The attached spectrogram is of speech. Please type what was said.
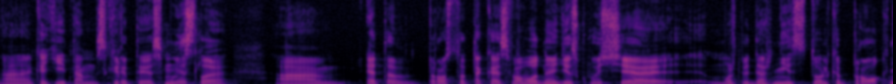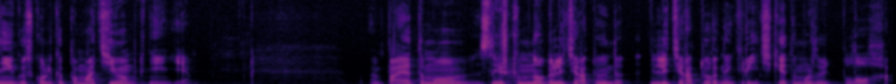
э, какие там скрытые смыслы. Э, это просто такая свободная дискуссия, может быть, даже не столько про книгу, сколько по мотивам книги. Поэтому слишком много литератур... литературной критики это может быть плохо.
